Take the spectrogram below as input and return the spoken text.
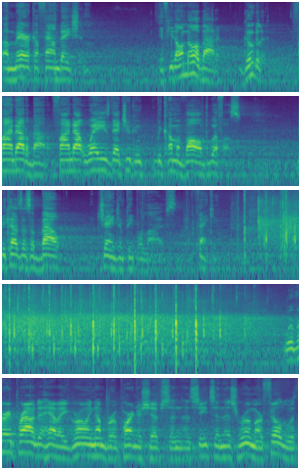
America Foundation, if you don't know about it, Google it. Find out about it. Find out ways that you can become involved with us because it's about changing people's lives. Thank you. We're very proud to have a growing number of partnerships, and the seats in this room are filled with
